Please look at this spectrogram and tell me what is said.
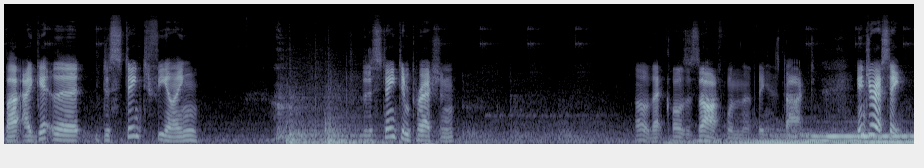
But I get the distinct feeling, the distinct impression. Oh, that closes off when the thing is docked. Interesting.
